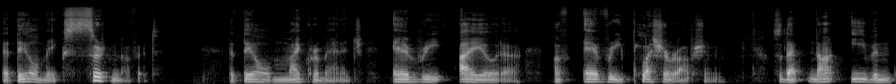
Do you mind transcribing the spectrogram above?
That they'll make certain of it. That they'll micromanage every iota of every pleasure option so that not even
